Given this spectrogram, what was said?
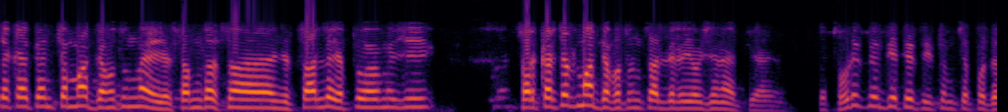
ते काय त्यांच्या माध्यमातून नाही. समजा स- चाललंय प- म्हणजे सरकारच्याच माध्यमातून चाललेल्या योजना आहेत त्या. थोडीच देते ती तुमच्या पदर.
